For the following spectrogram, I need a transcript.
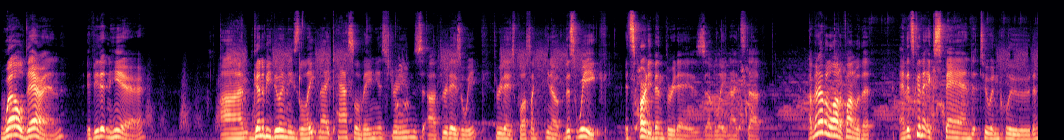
Well, Darren, if you didn't hear, I'm gonna be doing these late night Castlevania streams uh, three days a week, three days plus. Like you know, this week it's already been three days of late night stuff. I've been having a lot of fun with it, and it's gonna expand to include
